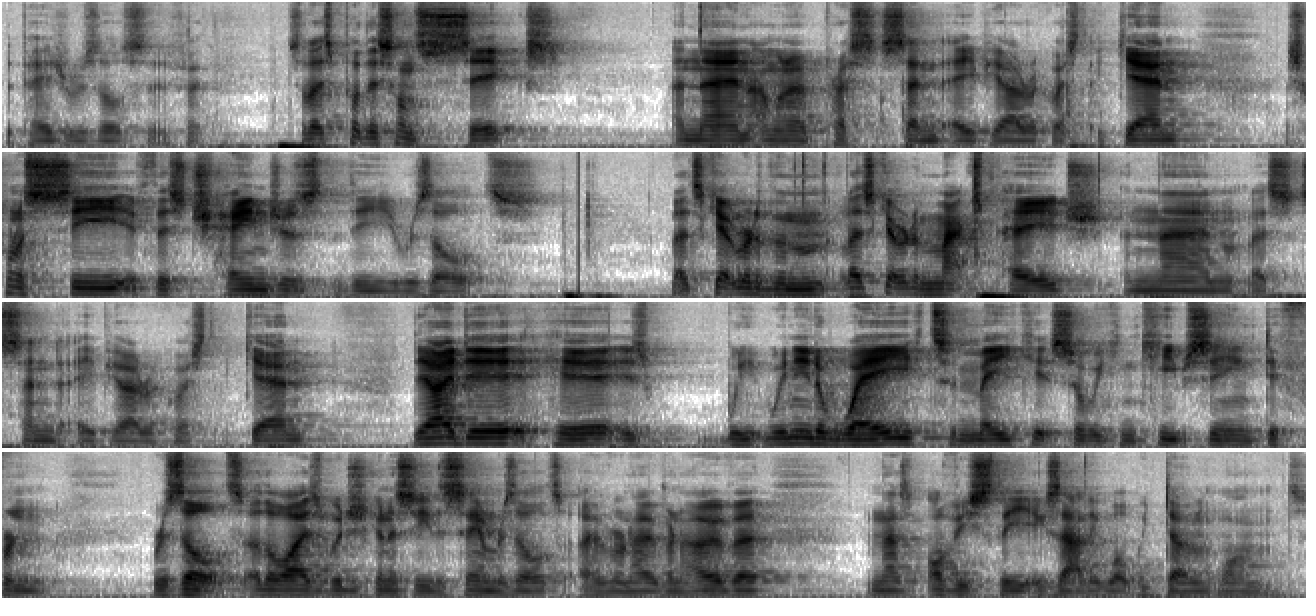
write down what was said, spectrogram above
the page results. So let's put this on six and then I'm going to press send API request again. I just want to see if this changes the results. Let's get rid of them. Let's get rid of max page and then let's send API request again. The idea here is we, we need a way to make it so we can keep seeing different results. Otherwise, we're just going to see the same results over and over and over. And that's obviously exactly what we don't want.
